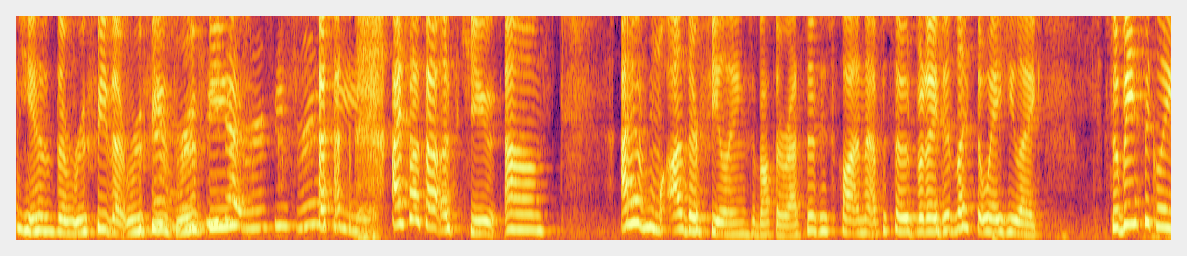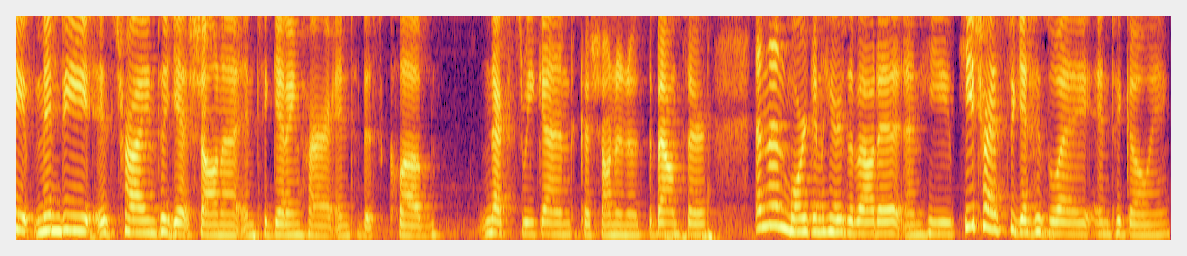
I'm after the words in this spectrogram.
He has the roofie that roofies The roofie roofies. that roofies roofie. I thought that was cute. Um, I have other feelings about the rest of his plot in the episode, but I did like the way he like. So basically, Mindy is trying to get Shauna into getting her into this club next weekend because Shauna knows the bouncer, and then Morgan hears about it and he he tries to get his way into going,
